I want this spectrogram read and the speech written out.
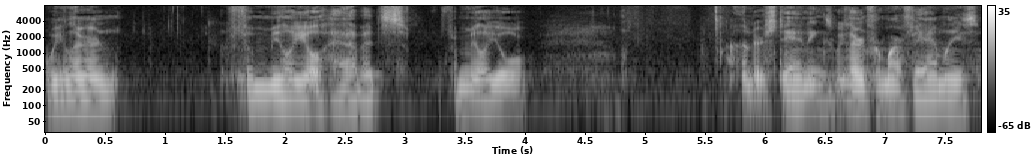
We learn familial habits, familial understandings. We learn from our families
